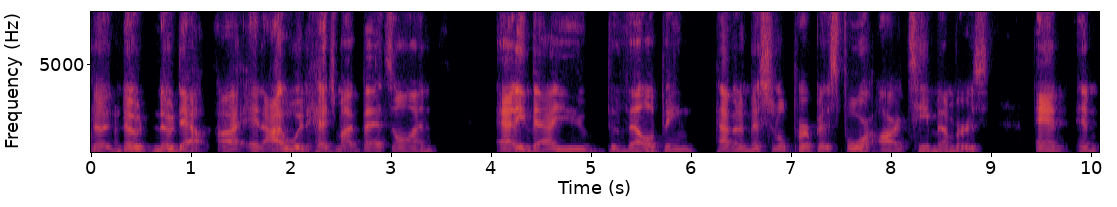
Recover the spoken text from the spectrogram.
No, no, no doubt. I and I would hedge my bets on adding value, developing, having a missional purpose for our team members, and and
